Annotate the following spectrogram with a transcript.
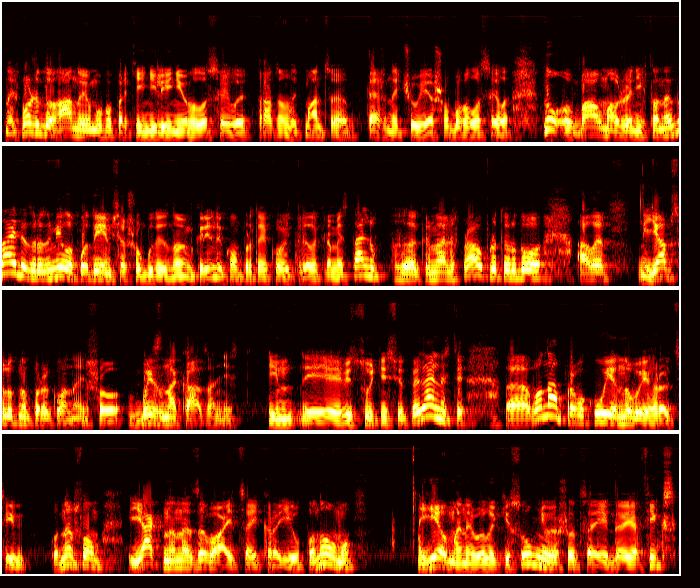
Значить, може, догану йому по партійній лінії оголосили разом з Гетьманцем. Теж не чув я, щоб оголосили. Ну, Баума вже ніхто не знайде. Зрозуміло, подивимося, що буде з новим керівником, проти якого відкрили кримінальну, кримінальну справу проти Рудого. Але я абсолютно переконаний, що безнаказаність і відсутність відповідальності е, вона провокує нових гравців. Одним словом, як не називай цей країл по-новому, Є в мене великі сумніви, що ця ідея фікс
